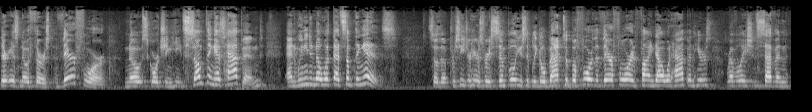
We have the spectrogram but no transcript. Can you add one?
there is no thirst. Therefore, no scorching heat. Something has happened, and we need to know what that something is. So, the procedure here is very simple. You simply go back to before the therefore and find out what happened. Here's Revelation 7,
